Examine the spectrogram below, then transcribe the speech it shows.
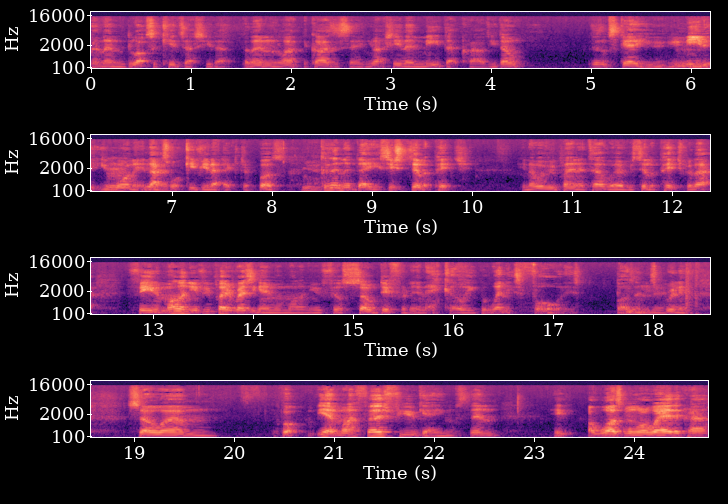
And then lots of kids ask you that, but then like the guys are saying, you actually then need that crowd. You don't. It doesn't scare you. You mm. need it. You mm. want it. That's what gives you that extra buzz. Because in the day, it's just still a pitch. You know, whether you're playing at Telford, it's still a pitch. But that feeling, Molyneux, if you play a Resi game on Molyneux, you feel so different and echoey. But when it's full and it's buzzing, it's mm, brilliant. So, um, but yeah, my first few games, then it, I was more aware of the crowd.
